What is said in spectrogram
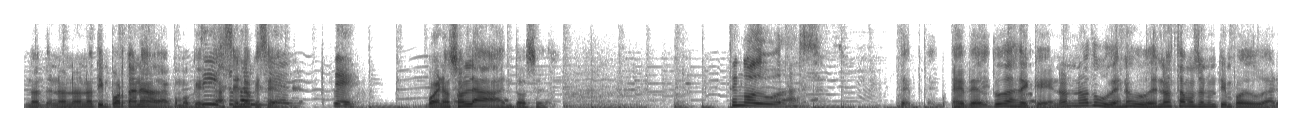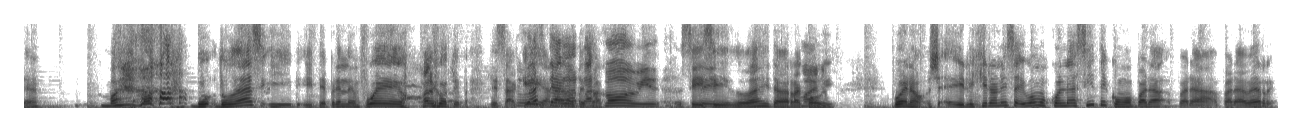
No, te- no, no, no te importa nada, como que Sí, haces lo que sea. también. Sí. Bueno, son la A entonces. Tengo dudas. Te- eh, de- ¿Dudas de qué? No, no dudes, no dudes, no estamos en un tiempo de dudar, ¿eh? Bueno, Du- dudas y, y te prenden fuego, algo te, te saquean, te algo te pasa. COVID. Sí, sí, Sí. dudas y te agarra Bueno. COVID. Bueno, eligieron esa y vamos con la 7 como para, para, para ver,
